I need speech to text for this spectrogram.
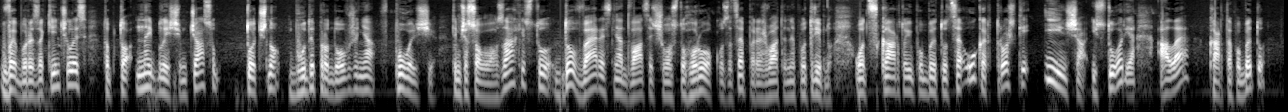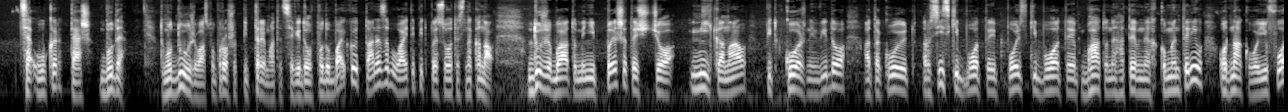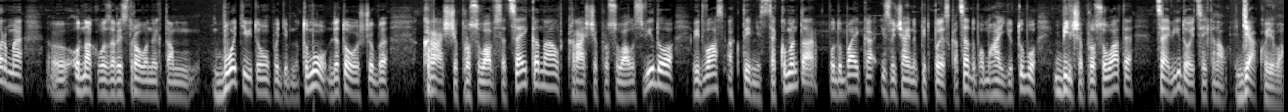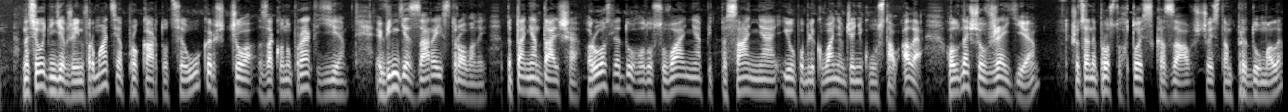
Вибори закінчились, тобто найближчим часом точно буде продовження в Польщі тимчасового захисту до вересня 26-го року. За це переживати не потрібно. От з картою побиту це Укр трошки інша історія, але карта побиту це Укр теж буде. Тому дуже вас попрошу підтримати це відео вподобайкою та не забувайте підписуватись на канал. Дуже багато мені пишете, що мій канал під кожним відео атакують російські боти, польські боти, багато негативних коментарів однакової форми, е, однаково зареєстрованих там ботів і тому подібне. Тому для того, щоб краще просувався цей канал, краще просувалось відео, від вас активність це коментар, вподобайка і звичайно підписка. Це допомагає Ютубу більше просувати це відео і цей канал. Дякую вам. На сьогодні є вже інформація про карту ЦУКР, що законопроект є. Він є зареєстрований. Питання далі розгляду, голосування, підписання і опублікування в Дженіку устав. Але головне, що вже є. Що це не просто хтось сказав, щось там придумали,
